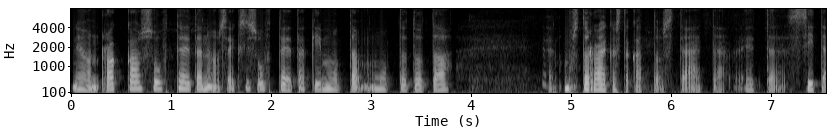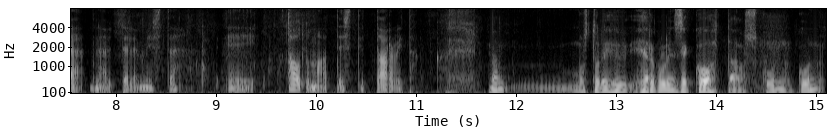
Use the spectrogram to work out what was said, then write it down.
Ne on rakkaussuhteita, ne on seksisuhteitakin, mutta, mutta tota, musta on raikasta katsoa sitä, että, että sitä näyttelemistä ei automaattisesti tarvitakaan. Mä, musta oli herkullinen se kohtaus, kun, kun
